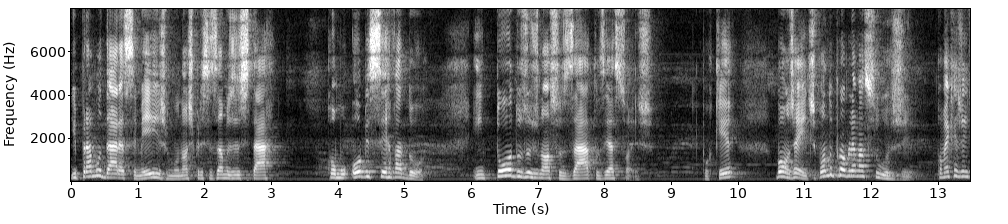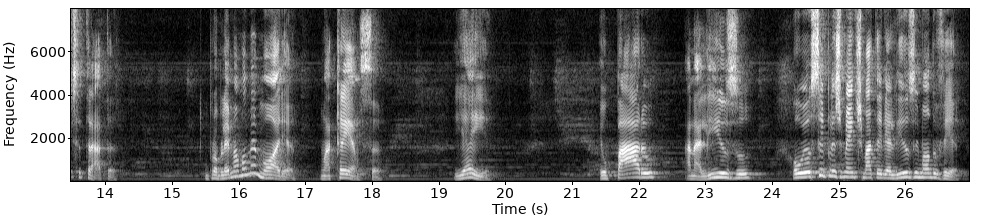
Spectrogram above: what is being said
E para mudar a si mesmo, nós precisamos estar como observador em todos os nossos atos e ações. Por quê? Bom, gente, quando o problema surge, como é que a gente se trata? O problema é uma memória, uma crença. E aí? Eu paro, analiso, ou eu simplesmente materializo e mando ver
